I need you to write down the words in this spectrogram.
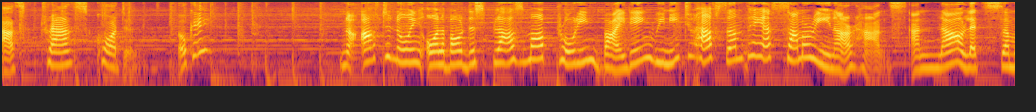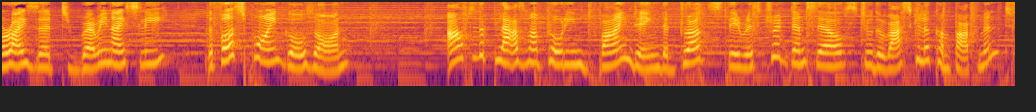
as transcortin. Okay? Now, after knowing all about this plasma protein binding, we need to have something as summary in our hands. And now let's summarize it very nicely. The first point goes on. After the plasma protein binding, the drugs they restrict themselves to the vascular compartment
